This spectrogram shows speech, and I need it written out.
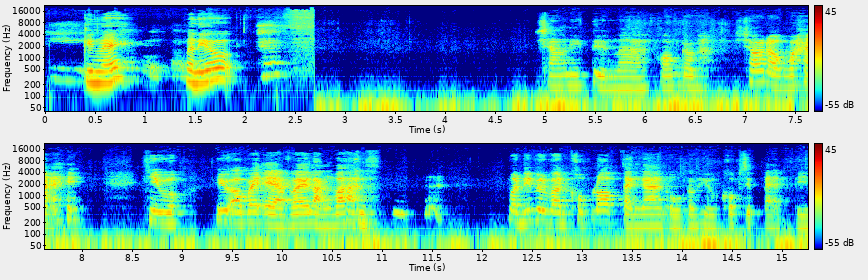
ที่กินไหมโกรธต่อมาริโอถ้าเช้านี้ตื่นมาพร้อมกับช่อดอกไม้ฮิวฮิวเอาไปแอบไว้หลังบ้าน วันนี้เป็นวันครบรอบแต่งงานโอกับฮิวครบสิบแปดปี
